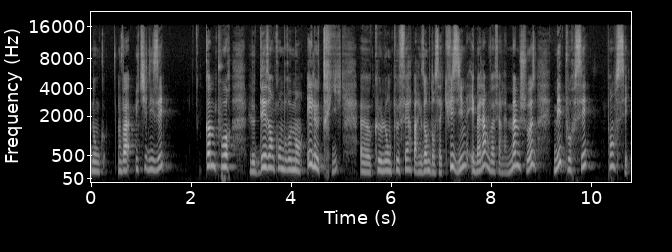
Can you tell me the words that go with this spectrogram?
Donc on va utiliser comme pour le désencombrement et le tri euh, que l'on peut faire par exemple dans sa cuisine, et bien là on va faire la même chose, mais pour ses pensées.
